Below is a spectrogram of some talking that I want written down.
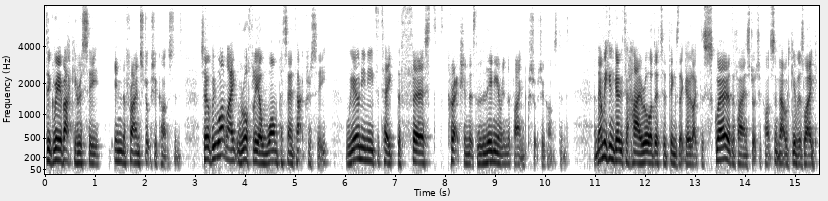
degree of accuracy in the fine structure constant. So if we want like roughly a 1% accuracy, we only need to take the first correction that's linear in the fine structure constant. And then we can go to higher order to things that go like the square of the fine structure constant. That would give us like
